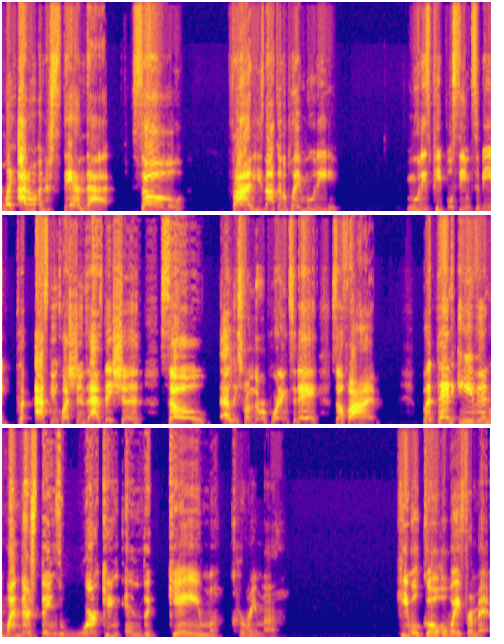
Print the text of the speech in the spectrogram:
like, I don't understand that. So, fine, he's not going to play Moody. Moody's people seem to be put asking questions as they should. So, at least from the reporting today, so fine. But then, even when there's things working in the game, Kariemah, he will go away from it.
